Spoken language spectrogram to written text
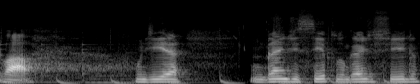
Uau! Um dia, um grande discípulo, um grande filho,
